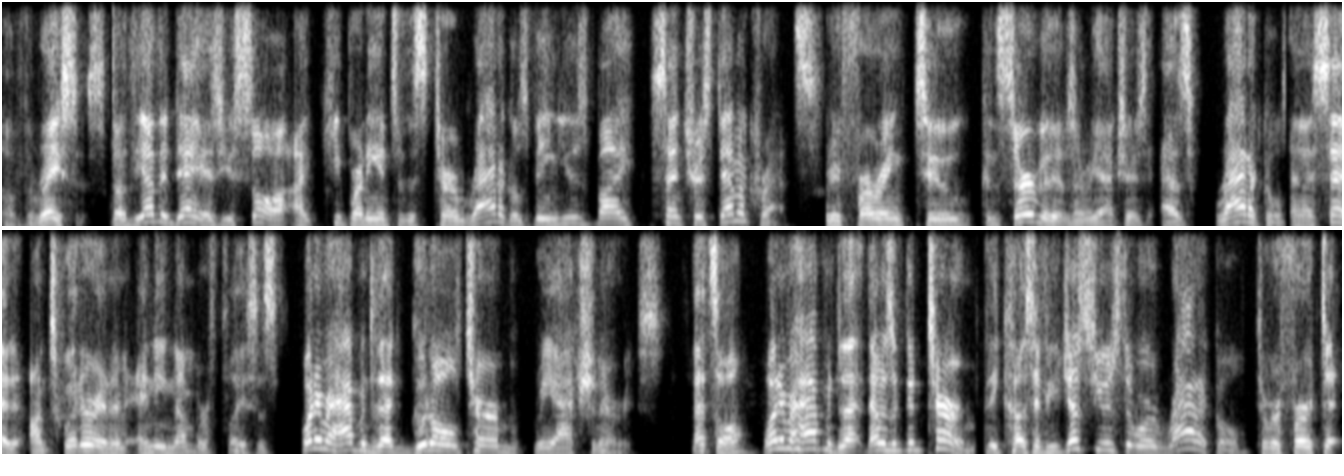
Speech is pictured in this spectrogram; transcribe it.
of the races. So the other day, as you saw, I keep running into this term radicals being used by centrist Democrats, referring to conservatives and reactionaries as radicals. And I said on Twitter and in any number of places, whatever happened to that good old term reactionaries? That's all. Whatever happened to that? That was a good term because if you just use the word radical to refer to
